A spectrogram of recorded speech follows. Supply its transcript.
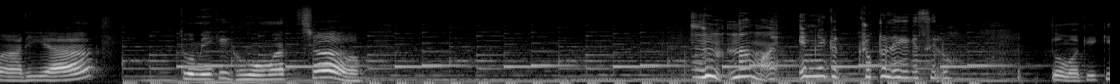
মারিয়া তুমি কি ঘুমাচ্ছ? না মা এমনি একটু চোখটা লেগে গেছিল। তোমাকে কি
